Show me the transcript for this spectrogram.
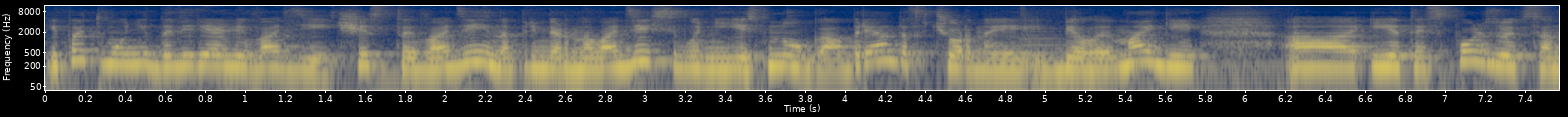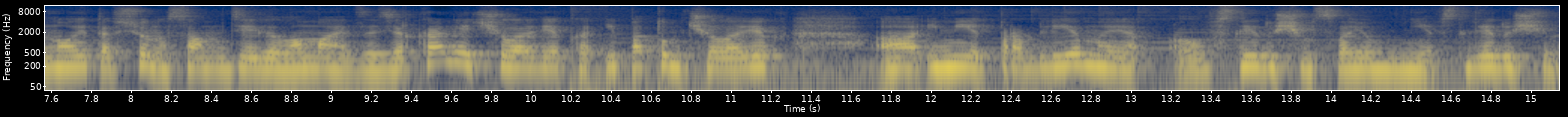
и поэтому они доверяли воде, чистой воде. И, например, на воде сегодня есть много обрядов черной и белой магии, а, и это используется, но это все на самом деле ломает зазеркалье человека, и потом человек а, имеет проблемы в следующем своем дне, в, следующем,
